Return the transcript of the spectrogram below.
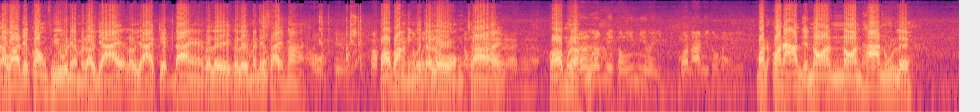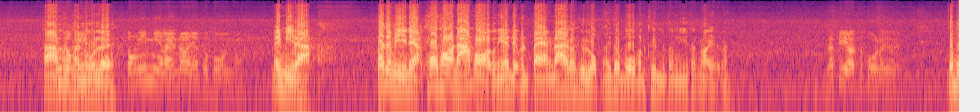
แต่ว่าเดี๋ยวกล่องฟิวเนี่ยมันเราย้ายเราย้ายเก็บได้ไงก็เลยก็เลยไม่ได้ใส่มา โอเคเพราะฝั่งนี้มันจะโล่งใช่ เพราะเมื่อแล้วแล้วมีตรงนี้มีอะไรอีกหม้อน้ำอยู่ตรงไหนพี่วันวันน้ำเดี๋ยวนอนนอนท่านู้นเลย ท่าเหมือนคันนู้นเลย ตรงนี้มีอะไรนอกจากเทอร์โบอีกไหมไม่มีละก็จะมีเนี่ยแค่ท่อน้ำออกตรงเนี้ยเดี๋ยวมันแปลงได้ก็คือหลบให้เทอร์โบมันขึ้นมาตรงนี้สักหน่อยได้ไหมแล้วพี่เอาเทอร์โบอะไรเลยเทอร์โบ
